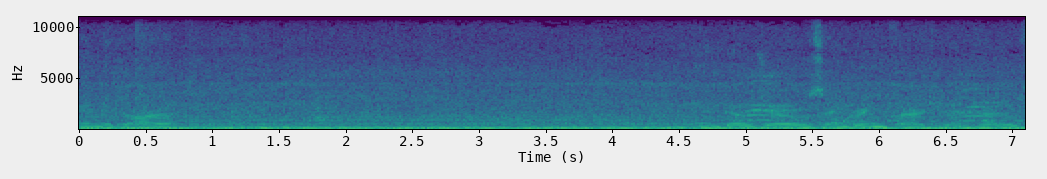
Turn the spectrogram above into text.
Panda Garra. And dojos and green fire tetras.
